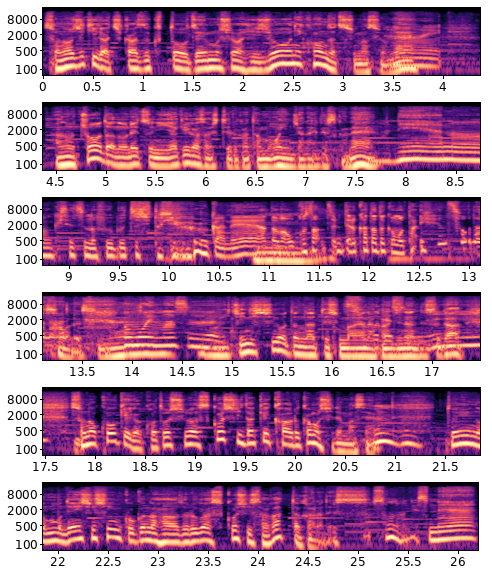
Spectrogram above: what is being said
その時期が近づくと税務署は非常に混雑しますよね、はいあの長蛇の列に嫌気がさしている方も多いんじゃないですかね。ねあの季節の風物詩というかね、あとはお子さん連れてる方とかも大変そうだなと思います。一日仕事になってしまうような感じなんですが、そ、ね、その光景が今年は少しだけ変わるかもしれません。うんうん、というのも電子申告のハードルが少し下がったからです。そうなんですね。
